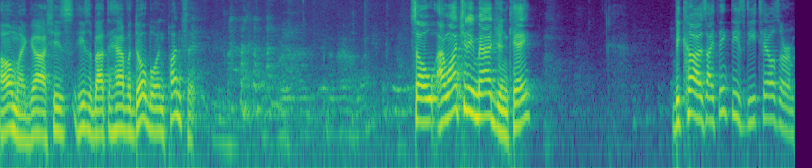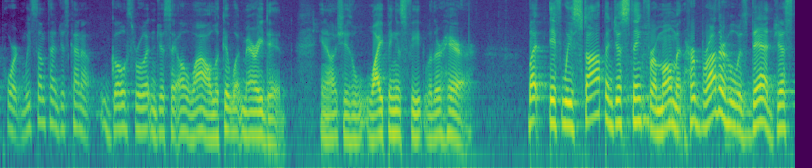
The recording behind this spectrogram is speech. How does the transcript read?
Oh my gosh, he's, he's about to have adobo and pancit. So I want you to imagine, okay? Because I think these details are important. We sometimes just kind of go through it and just say, oh, wow, look at what Mary did. You know, she's wiping his feet with her hair. But if we stop and just think for a moment, her brother who was dead just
